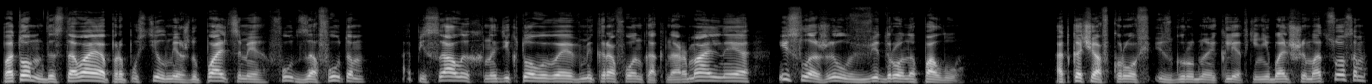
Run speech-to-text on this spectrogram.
Потом, доставая, пропустил между пальцами, фут за футом, описал их, надиктовывая в микрофон как нормальные, и сложил в ведро на полу. Откачав кровь из грудной клетки небольшим отсосом,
